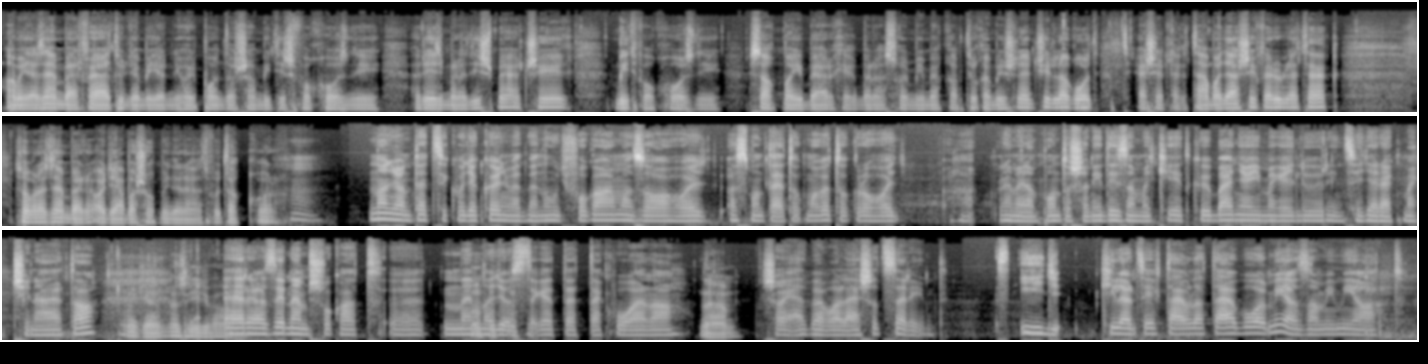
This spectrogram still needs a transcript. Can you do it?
ami az ember fel tudja mérni, hogy pontosan mit is fog hozni részben az ismertség, mit fog hozni szakmai berkekben az, hogy mi megkaptuk a Michelin csillagot, esetleg támadási felületek. Szóval az ember agyába sok minden átfut akkor. Hm. Nagyon tetszik, hogy a könyvedben úgy fogalmazol, hogy azt mondtátok magatokról, hogy ha remélem pontosan idézem, hogy két kőbányai, meg egy lőrinci gyerek megcsinálta. Igen, ez így van. Erre azért nem sokat, nem nagy összeget tettek volna. Nem. Saját bevallásod szerint. Így kilenc év távlatából mi az, ami miatt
